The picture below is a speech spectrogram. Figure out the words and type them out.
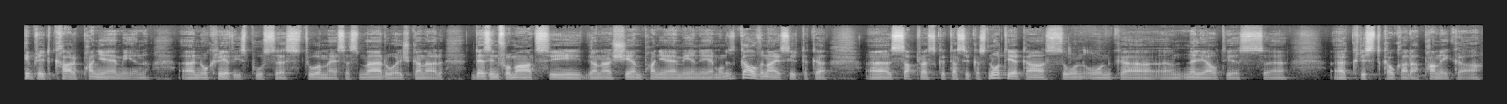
hibrīda kara paņēmiena uh, no Krievijas puses. To mēs esam vērojuši gan ar dezinformāciju, gan ar šiem paņēmieniem. Un galvenais ir kā, uh, saprast, ka tas ir kas notiekās un, un ka uh, neļauties uh, uh, krist kaut kādā panikā.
